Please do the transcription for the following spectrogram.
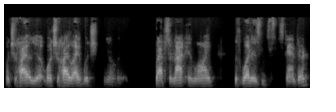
one should highlight one should highlight, which you know perhaps are not in line with what is standard.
